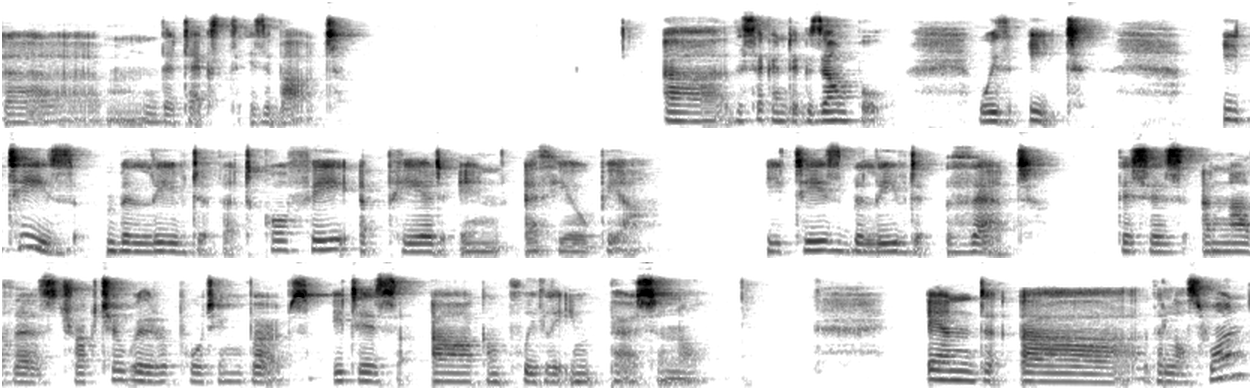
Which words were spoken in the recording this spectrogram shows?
um, the text is about. Uh, the second example with it it is believed that coffee appeared in Ethiopia. It is believed that. This is another structure with reporting verbs. It is uh, completely impersonal. And uh, the last one,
